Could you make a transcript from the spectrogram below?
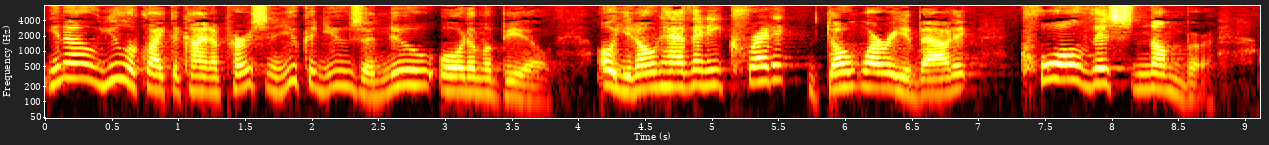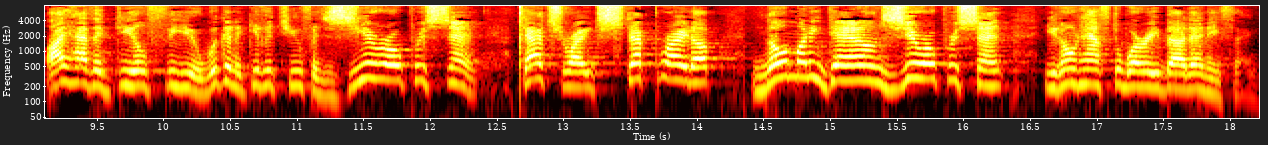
You know, you look like the kind of person you could use a new automobile. Oh, you don't have any credit? Don't worry about it. Call this number. I have a deal for you. We're going to give it to you for 0%. That's right. Step right up. No money down, 0%. You don't have to worry about anything.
